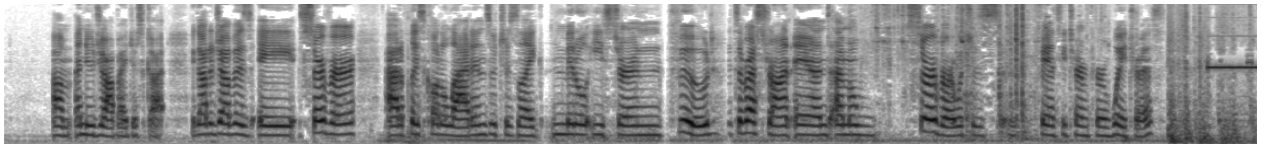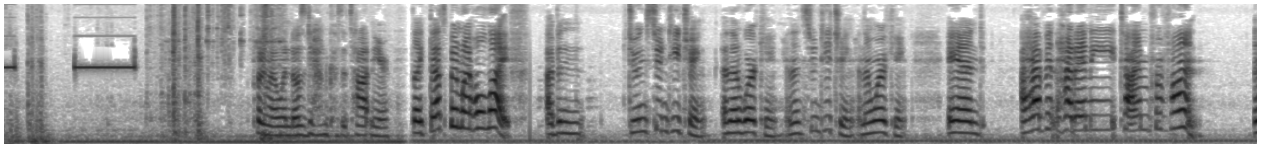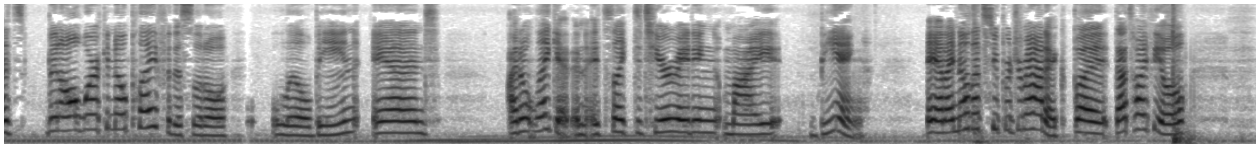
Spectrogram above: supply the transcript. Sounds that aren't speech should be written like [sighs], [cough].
um, a new job I just got. I got a job as a server at a place called Aladdin's, which is like Middle Eastern food. It's a restaurant, and I'm a server, which is a fancy term for waitress. Putting my windows [laughs] down because it's hot in here. Like, that's been my whole life. I've been doing student teaching, and then working, and then student teaching, and then working. And I haven't had any time for fun. It's been all work and no play for this little Lil Bean, and I don't like it. And it's like deteriorating my being. And I know that's super dramatic, but that's how I feel.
